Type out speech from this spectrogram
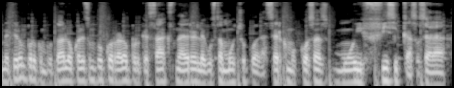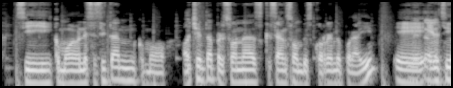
metieron por computadora, lo cual es un poco raro porque Zack Snyder le gusta mucho por hacer como cosas muy físicas. O sea, si como necesitan como 80 personas que sean zombies corriendo por ahí, eh, él, sí,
